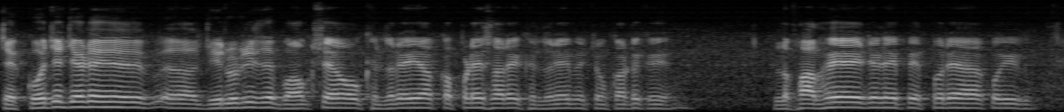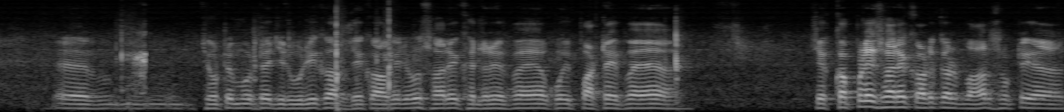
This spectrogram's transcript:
ਅਤੇ ਕੁਝ ਜਿਹੜੇ ਜਿਊਲਰੀ ਦੇ ਬਾਕਸ ਆ, ਉਹ ਖਿਲਰੇ ਆ, ਕੱਪੜੇ ਸਾਰੇ ਖਿਲਰੇ ਵਿੱਚੋਂ ਕੱਢ ਕੇ। ਲਿਫਾਫੇ ਜਿਹੜੇ ਪੇਪਰ ਆ ਕੋਈ ਛੋਟੇ ਮੋਟੇ ਜ਼ਰੂਰੀ ਘਰ ਦੇ ਕਾਗਜ਼ ਉਹ ਸਾਰੇ ਖਿਲਰੇ ਪਏ ਆ ਕੋਈ ਪਾਟੇ ਪਏ ਆ। ਤੇ ਕੱਪੜੇ ਸਾਰੇ ਕੱਢ ਕੱਢ ਬਾਹਰ ਸੁੱਟੇ ਆ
